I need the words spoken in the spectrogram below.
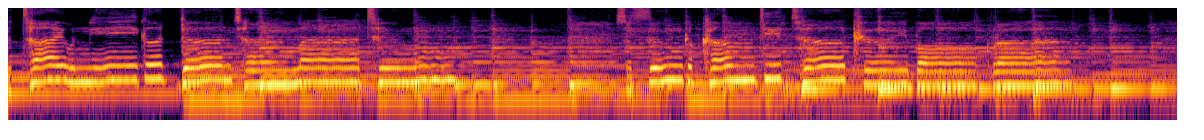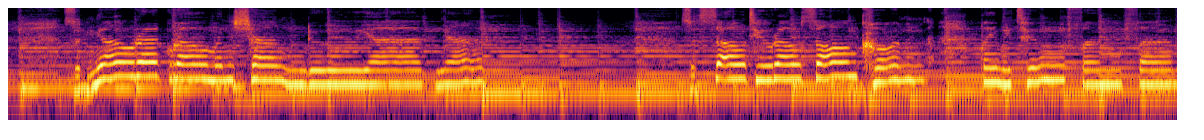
ุดท้ายวันนี้ก็เดินทางมาถึง สดซึ้งกับคำที่เธอเคยบอกรัก สุดเหงารักเรามันช่างดูยากนัก สุดเศร้าที่เราสองคน ไปไม่ถึงฝั่งฝัน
